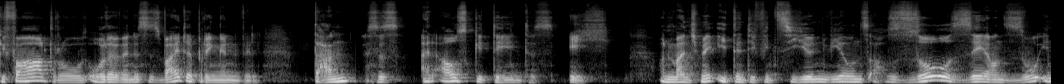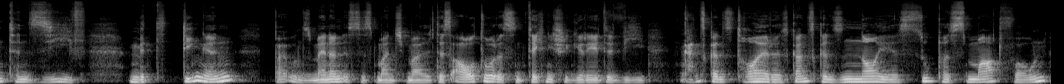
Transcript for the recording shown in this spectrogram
Gefahr droht oder wenn es es weiterbringen will. Dann ist es ein ausgedehntes Ich. Und manchmal identifizieren wir uns auch so sehr und so intensiv mit Dingen. Bei uns Männern ist es manchmal das Auto, das sind technische Geräte wie ganz, ganz teures, ganz, ganz neues, super Smartphone.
